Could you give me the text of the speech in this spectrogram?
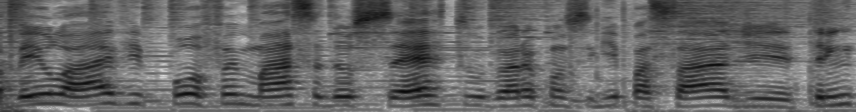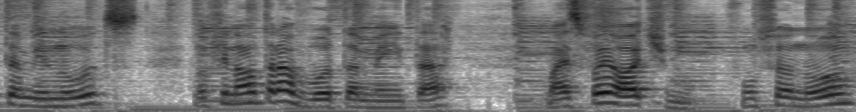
acabei o live, pô, foi massa, deu certo. Agora eu consegui passar de 30 minutos. No final travou também, tá? Mas foi ótimo, funcionou,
